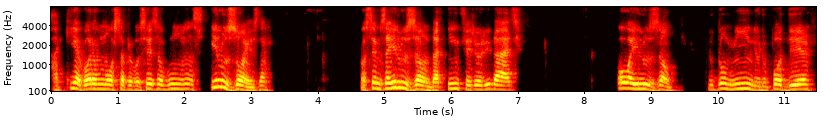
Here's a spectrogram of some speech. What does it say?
Aqui agora eu vou mostrar para vocês algumas ilusões, né? Nós temos a ilusão da inferioridade, ou a ilusão do domínio, do poder,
